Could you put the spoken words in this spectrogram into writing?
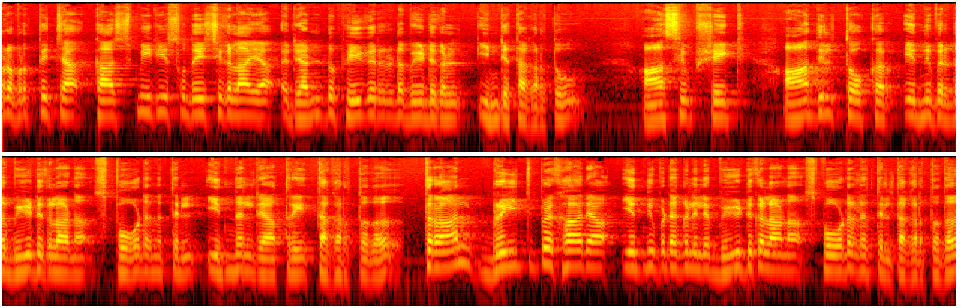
പ്രവർത്തിച്ച കാശ്മീരി സ്വദേശികളായ രണ്ട് ഭീകരരുടെ വീടുകൾ ഇന്ത്യ തകർത്തു. ആസിഫ് ഷെയ്ഖ് ആദിൽ തോക്കർ എന്നിവരുടെ വീടുകളാണ് സ്ഫോടനത്തിൽ ഇന്നലെ രാത്രി തകർത്തത്. ത്രാൽ ബ്രീജ് ബ്രഹാര എന്നിവിടങ്ങളിലെ വീടുകളാണ് സ്ഫോടനത്തിൽ തകർത്തത്.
